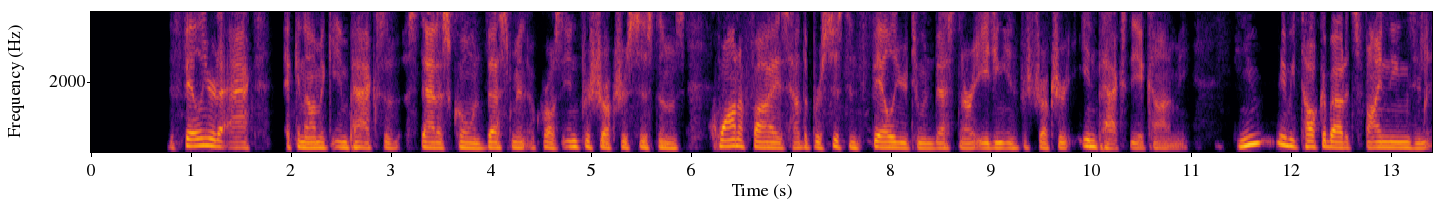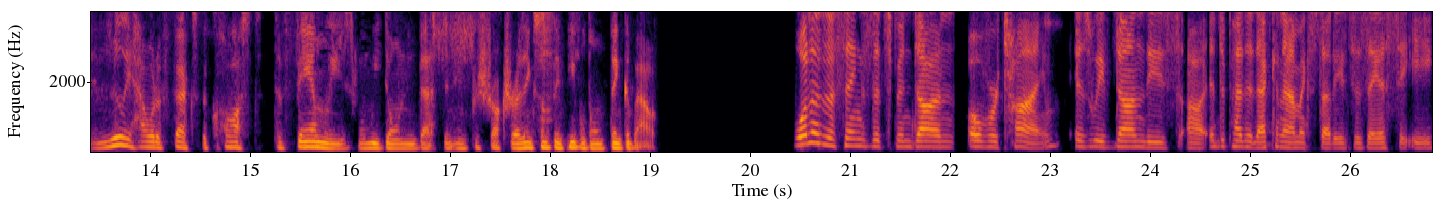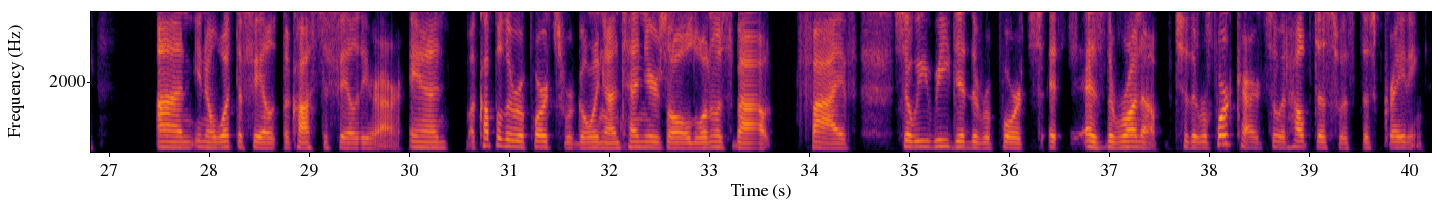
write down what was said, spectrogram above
the failure to act economic impacts of status quo investment across infrastructure systems quantifies how the persistent failure to invest in our aging infrastructure impacts the economy. Can you maybe talk about its findings and, and really how it affects the cost to families when we don't invest in infrastructure? I think something people don't think about. One of the things that's been done over time is we've done these uh, independent economic studies as ASCE on you know what the fail the costs of failure are, and a couple of the reports were going on ten years old. One was about five, so we redid the reports as the run up to the report card, so it helped us with this grading.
